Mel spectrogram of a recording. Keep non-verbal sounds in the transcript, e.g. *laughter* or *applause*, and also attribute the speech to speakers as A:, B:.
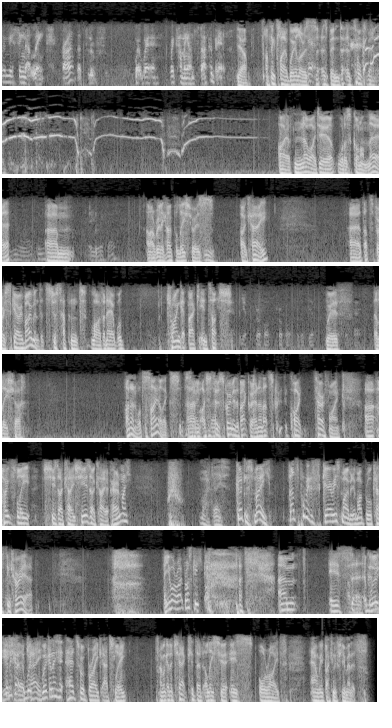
A: we're missing that link, right? That's sort of where we're we're coming unstuck a bit.
B: Yeah, I think Clare Wheeler has,
A: Yeah.
B: has been uh, talking about it. I have no idea what has gone on there. Um, and I really hope Elissia is okay. Uh, that's a very scary moment that's just happened live on air. We'll try and get back in touch with Elissia. I don't know what to say, Alex. Um, I just heard a scream in the background, and that's quite terrifying. Uh, hopefully, she's okay. She is okay, apparently. Whew.
C: My days.
B: Goodness me. That's probably the scariest moment in my broadcasting career. *sighs* Are you all right, Broski? *laughs* um, is
C: I mean,
B: uh, we're going to
C: okay.
B: we're, we're going to head to a break actually, and we're going to check that Elissia is all right, and we'll be back in a few minutes.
